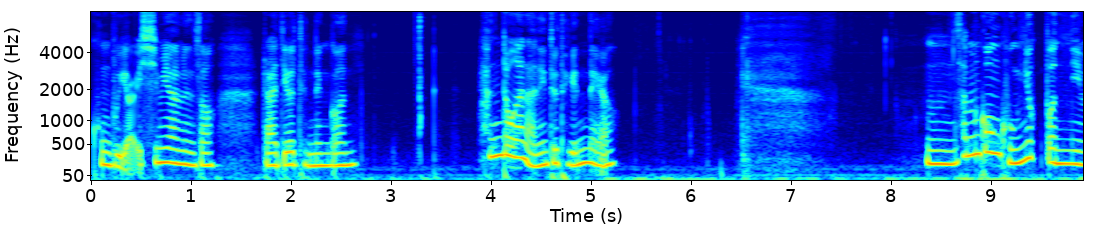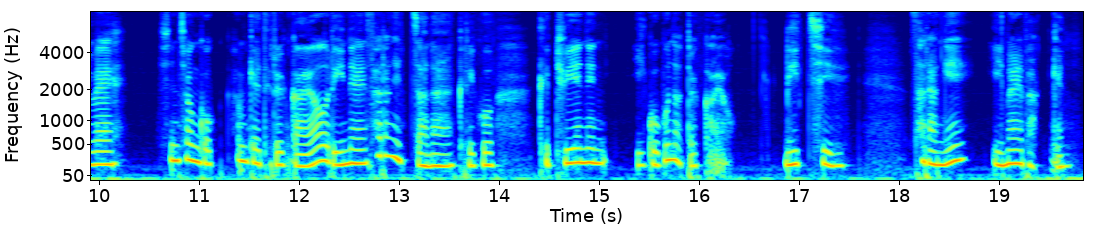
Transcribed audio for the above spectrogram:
공부 열심히 하면서 라디오 듣는 건 한동안 안 해도 되겠네요. 음, 3006번님의 신청곡 함께 들을까요? 린의 사랑했잖아. 그리고 그 뒤에는 이 곡은 어떨까요? 리치, 사랑의 이말 밖엔.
